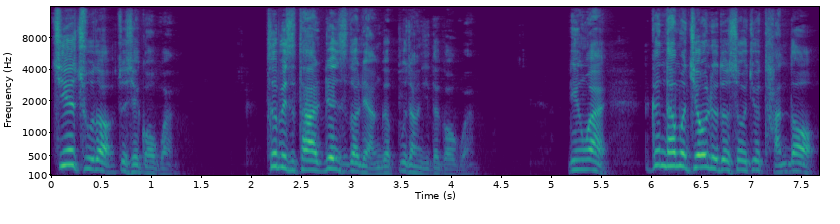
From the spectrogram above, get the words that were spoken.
接触到这些高官，特别是他认识到两个部长级的高官。另外，跟他们交流的时候，就谈到，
